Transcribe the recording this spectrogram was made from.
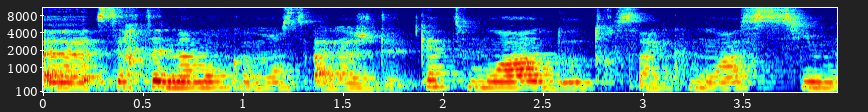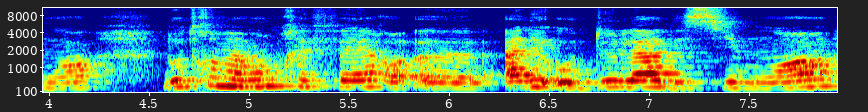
Euh, certaines mamans commencent à l'âge de 4 mois, d'autres 5 mois, 6 mois. D'autres mamans préfèrent euh, aller au-delà des 6 mois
